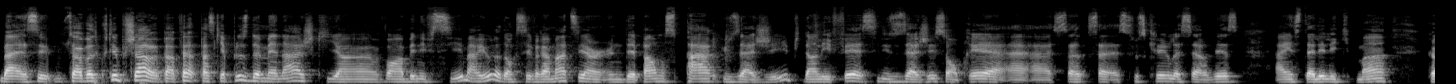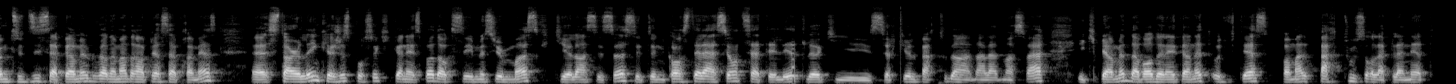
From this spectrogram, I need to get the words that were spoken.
Ben, ça va te coûter plus cher par- parce qu'il y a plus de ménages qui vont en bénéficier, Mario. donc, c'est vraiment un- une dépense par usager. Puis, dans les faits, si les usagers sont prêts à, souscrire le service, à installer l'équipement, comme tu dis, ça permet au gouvernement de remplir sa promesse. Euh, Starlink, juste pour ceux qui connaissent pas, donc c'est M. Musk qui a lancé ça. C'est une constellation de satellites qui circulent partout dans, l'atmosphère et qui permettent d'avoir de l'Internet haute vitesse pas mal partout sur la planète.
